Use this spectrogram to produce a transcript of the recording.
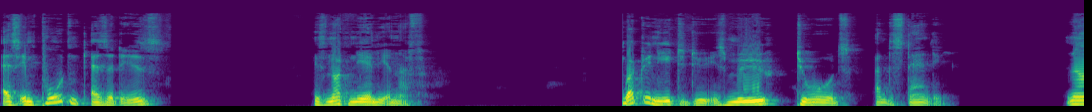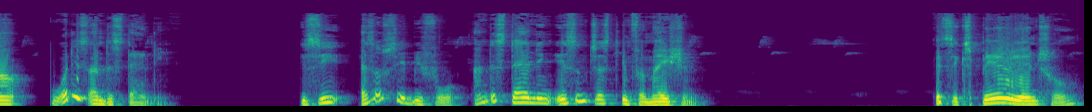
as important as it is, is not nearly enough. What we need to do is move towards understanding. Now, what is understanding? You see, as I've said before, understanding isn't just information. It's experiential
